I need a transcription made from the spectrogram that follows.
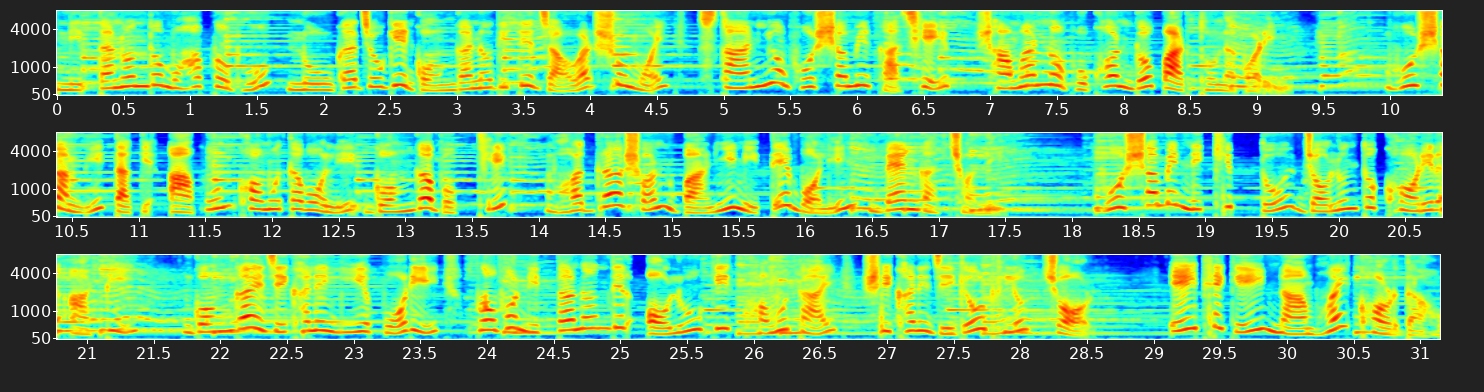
নিত্যানন্দ মহাপ্রভু নৌকা যোগে গঙ্গা নদীতে যাওয়ার সময় স্থানীয় ভূস্বামীর কাছে সামান্য ভূখণ্ড প্রার্থনা করেন। ভূস্বামী তাকে আপন ক্ষমতা বলে গঙ্গা বক্ষে ভদ্রাসন বানিয়ে নিতে বলেন ব্যঙ্গাচ্ছলে। ভূস্বামীর নিক্ষিপ্ত জ্বলন্ত খড়ের আটি গঙ্গায় যেখানে গিয়ে পড়ে প্রভু নিত্যানন্দের অলৌকিক ক্ষমতায় সেখানে জেগে উঠল চর। এই থেকেই নাম হয় খড়দাহ।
